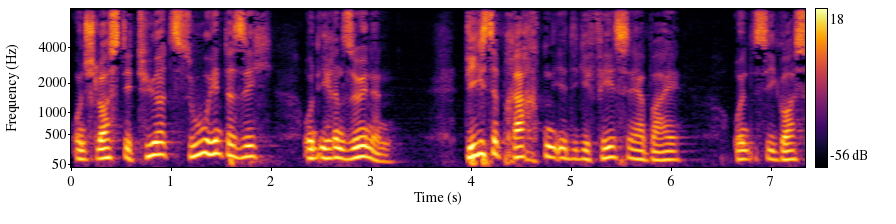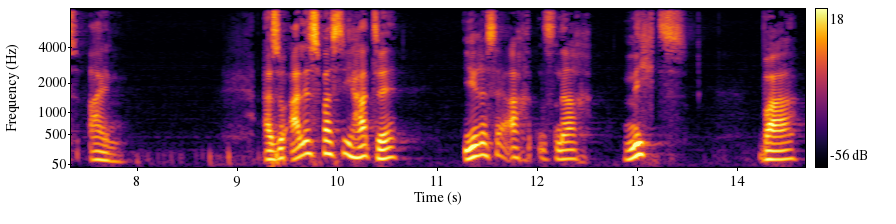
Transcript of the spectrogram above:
und schloss die Tür zu hinter sich und ihren Söhnen. Diese brachten ihr die Gefäße herbei und sie goss ein. Also alles, was sie hatte, ihres Erachtens nach nichts, war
